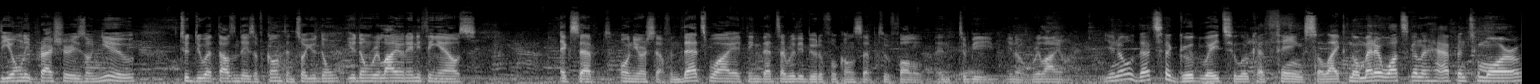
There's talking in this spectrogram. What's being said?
the only pressure is on you to do a thousand days of content. So you don't you don't rely on anything else except on yourself, and that's why I think that's a really beautiful concept to follow and to be you know rely on. You know, that's a good way to look at things. So, like, no matter what's gonna happen tomorrow,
